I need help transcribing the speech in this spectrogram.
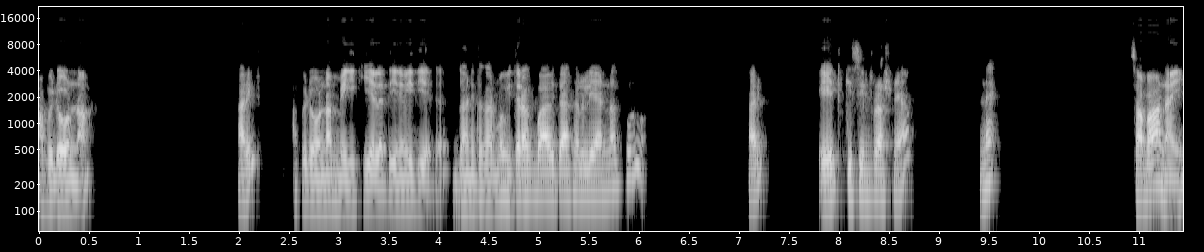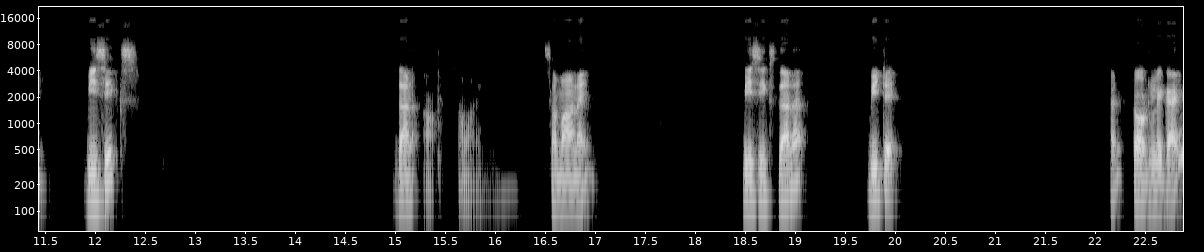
අපිට ඕන නම් හරි අපිට ඕන නම් මේක කියලා තියෙන විදිහට ගණිත කර්ම විතරක් භාවිතා කරලා ලියන්නත් පුළුවන්. හරි? ඒත් කිසිම ප්‍රශ්නයක් නැහැ. සමානයි B6 ධන ආ සමානයි. සමානයි B6 ධන B10. හරි ටෝටල් එකයි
